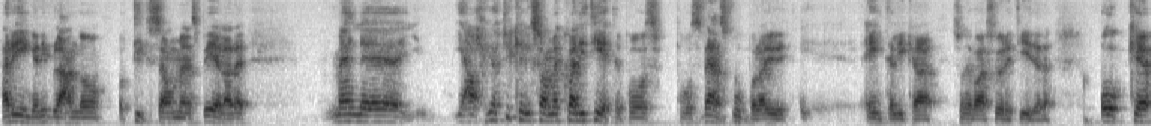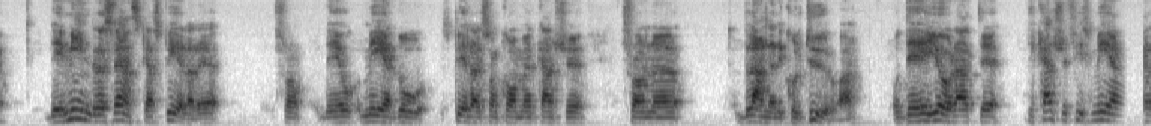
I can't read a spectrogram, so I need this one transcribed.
han ringer ibland och, och tipsar om en spelare. Men ja, jag tycker liksom att kvaliteten på, på svensk fotboll är, ju, är inte lika som det var förr i tiden. Och det är mindre svenska spelare. Från, det är mer då spelare som kommer kanske från eh, blandade kulturer. Va? Och det gör att eh, det kanske finns mer eh,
